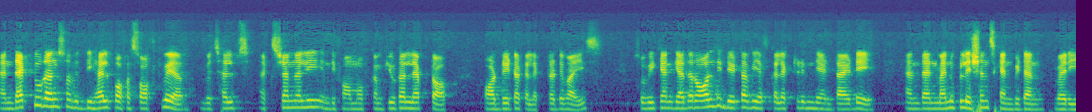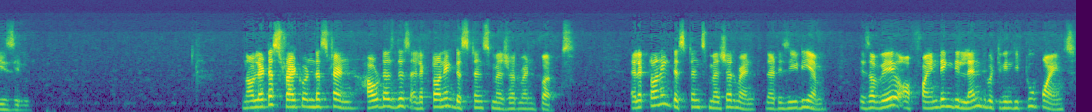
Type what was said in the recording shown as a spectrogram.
and that too runs with the help of a software which helps externally in the form of computer laptop or data collector device. So we can gather all the data we have collected in the entire day and then manipulations can be done very easily. Now let us try to understand how does this electronic distance measurement works. Electronic distance measurement that is edm is a way of finding the length between the two points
